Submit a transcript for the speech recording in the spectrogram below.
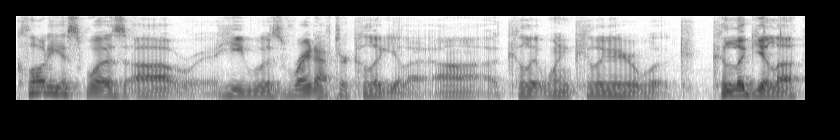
Claudius was uh, he was right after Caligula. Uh, Cali- when Caligula, Caligula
